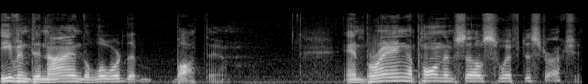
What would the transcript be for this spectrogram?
even denying the Lord that bought them, and bring upon themselves swift destruction.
